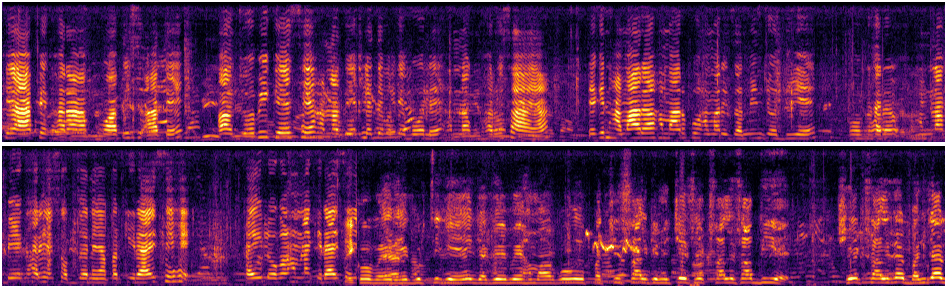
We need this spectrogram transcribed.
कि आपके घर आप वापस आते। और जो भी केस है, हम लोग देख लेते बोल के बोले, हम लोग भरोसा आया। लेकिन हमारा, हमारे को हमारी ज़मीन जो दिए, वो घर, हम लोग बेघर है, सब जन यहाँ पर किराए से है। कई लोग हम लोग किराए से देखो भाई रेगुर्ती के जगह में हमारे को 25 साल के नीचे से एक साल हिसाब दिए। शेख साल से बंजर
